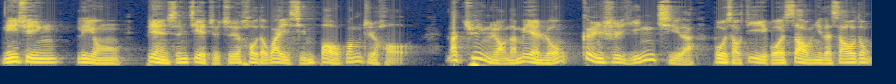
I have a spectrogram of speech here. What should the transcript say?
林迅利用变身戒指之后的外形曝光之后，那俊朗的面容更是引起了不少帝国少女的骚动。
